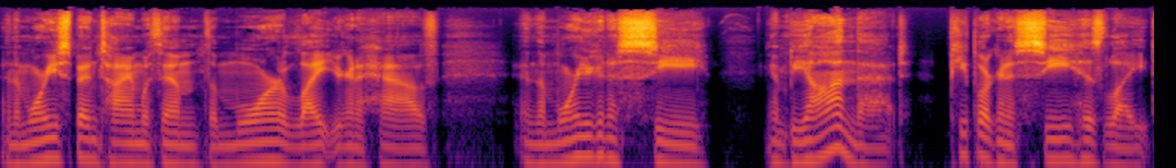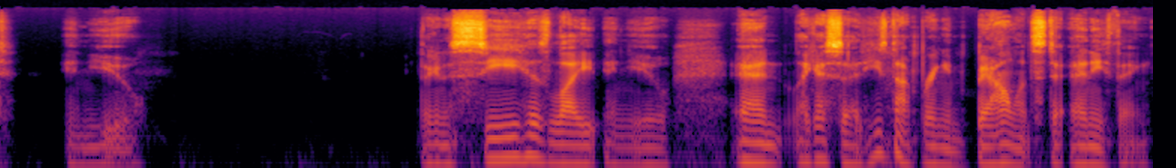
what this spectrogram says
And the more you spend time with Him, the more light you're going to have, and the more you're going to see and beyond that, people are going to see his light in you. They're going to see his light in you. And like I said, he's not bringing balance to anything,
